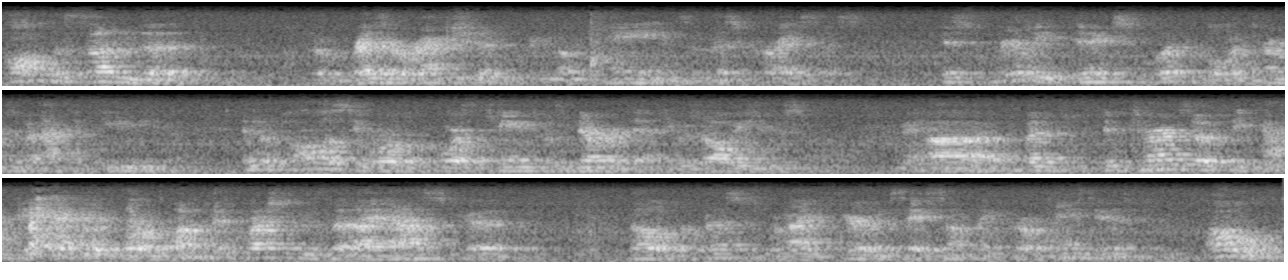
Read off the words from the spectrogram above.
all of a sudden, the, the resurrection of Keynes in this crisis is really inexplicable in terms of academia. In the policy world, of course, Keynes was never dead. He was always useful. Uh, but in terms of the academic world, one of the questions that I ask uh, fellow professors when I hear them say something pro-Keynesian is, oh,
